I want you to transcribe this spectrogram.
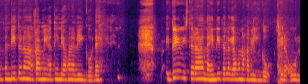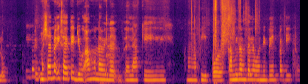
At nandito na nga kami at hindi ako naligo dahil ito yung istirahan na hindi talaga ako nakaligo. Sira ulo. Masyado excited yung amo namin la- lalaki, mga people. Kami lang dalawa ni Bel pa dito.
